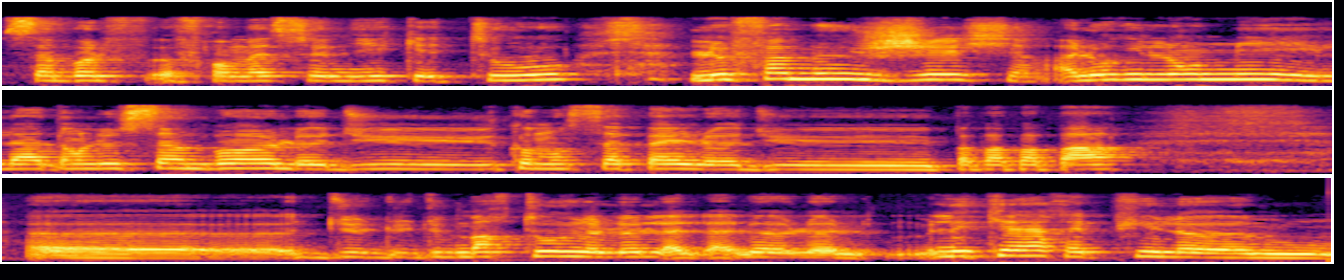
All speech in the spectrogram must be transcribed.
symbole franc-maçonnique et tout. Le fameux G, alors ils l'ont mis là dans le symbole du, comment ça s'appelle, du papa papa, euh, du, marteau, l'équerre et puis le,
